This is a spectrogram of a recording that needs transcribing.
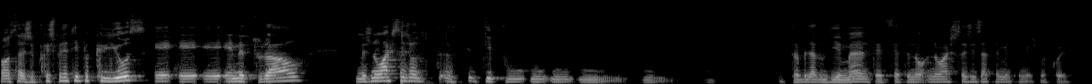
ou seja, porque a expectativa criou-se, é, é, é, é natural, mas não acho que seja o, tipo o, o, o, o trabalhar do diamante, etc. Não, não acho que seja exatamente a mesma coisa.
